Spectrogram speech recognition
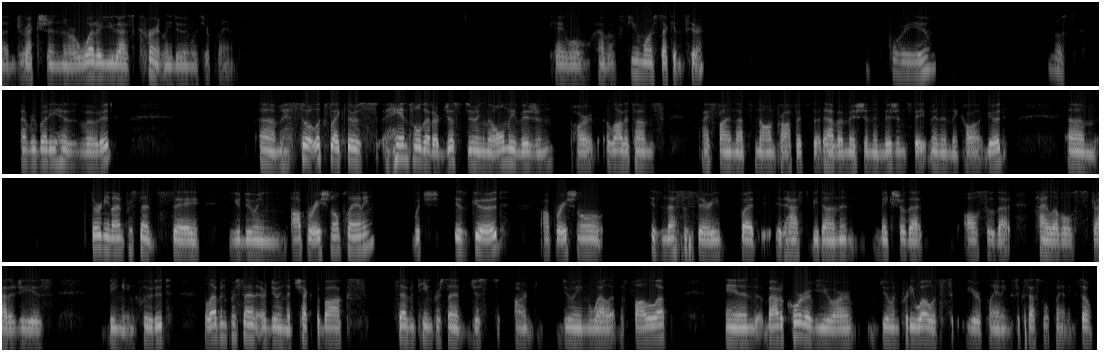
uh, direction, or what are you guys currently doing with your plans? Okay, we'll have a few more seconds here for you. Most everybody has voted. Um, so it looks like there's a handful that are just doing the only vision part. A lot of times I find that's nonprofits that have a mission and vision statement and they call it good. Um, 39% say you're doing operational planning, which is good. Operational is necessary, but it has to be done and make sure that also that high level strategy is being included. 11% are doing the check the box, 17% just aren't doing well at the follow up, and about a quarter of you are doing pretty well with your planning, successful planning. So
